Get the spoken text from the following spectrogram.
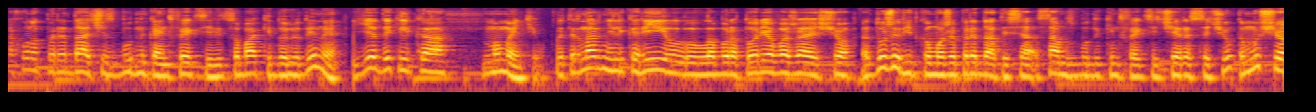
Рахунок передачі збудника інфекції від собаки до людини є декілька. Моментів ветеринарні лікарі, лабораторія вважає, що дуже рідко може передатися сам збудник інфекції через сечу, тому що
